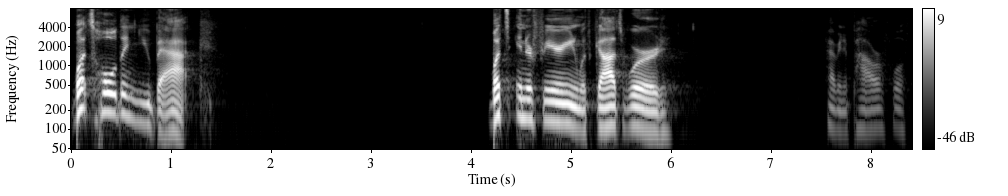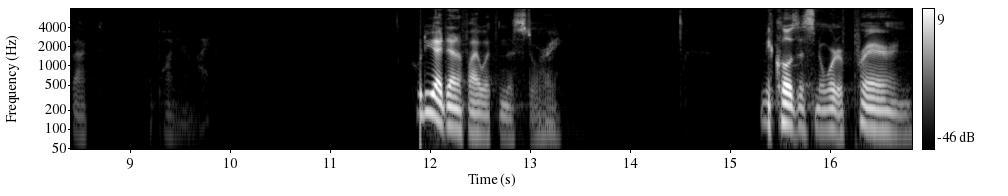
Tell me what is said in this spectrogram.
What's holding you back? What's interfering with God's word having a powerful effect upon your life? Who do you identify with in this story? Let me close this in a word of prayer, and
